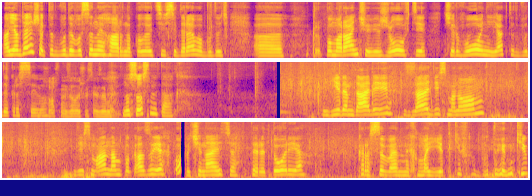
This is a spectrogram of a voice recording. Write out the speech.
А уявляєш, як тут буде восени гарно, коли ці всі дерева будуть е, помаранчеві, жовті, червоні. Як тут буде красиво? Ну, сосни залишаться зелені. Ну, сосни так. Їдемо далі за Дісьманом. Дісьман нам показує. О, починається територія красивенних маєтків, будинків,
